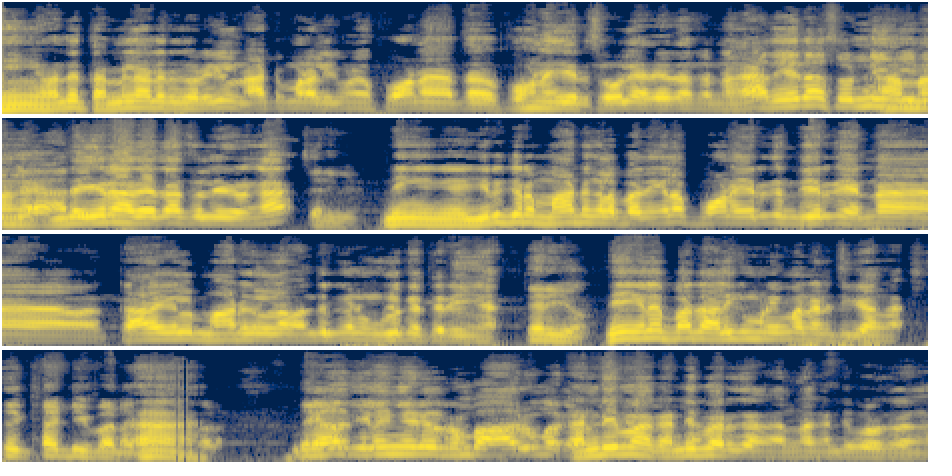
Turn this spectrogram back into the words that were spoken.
நீங்க வந்து தமிழ்நாடு இருக்க வரைக்கும் நாட்டு முடியாது. போன தான் போன இயர் சோழி அதே தான் சொன்னாங்க. அதேதான் சொன்னீங்க ஆமாங்க. இந்த இயரும் அதே தான் சொல்லிருக்காங்க சரிங்க. நீங்க இங்க இருக்கிற மாடுகளை பாத்தீங்கன்னா போன இயருக்கு இந்த இயருக்கு என்ன காளைகள் மாடுகள் எல்லாம் வந்திருக்குன்னு உங்களுக்கே தெரியுங்க. தெரியும். நீங்களே பார்த்து அழிக்க முடியுமா நினைச்சுக்காங்க. கண்டிப்பா. இந்த காலத்து இளைஞர்கள் ரொம்ப ஆர்வமா கண்டிப்பா கண்டிப்பா இருக்காங்க. எல்லாம் கண்டிப்பா இருக்காங்க.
